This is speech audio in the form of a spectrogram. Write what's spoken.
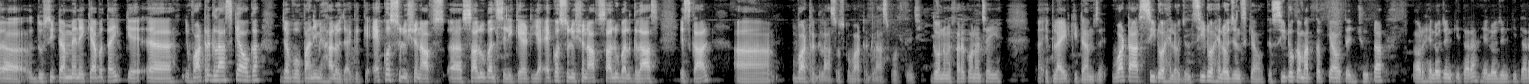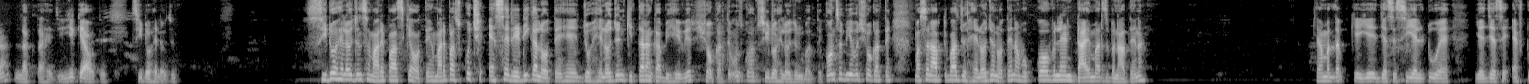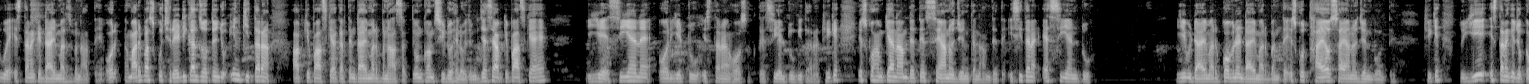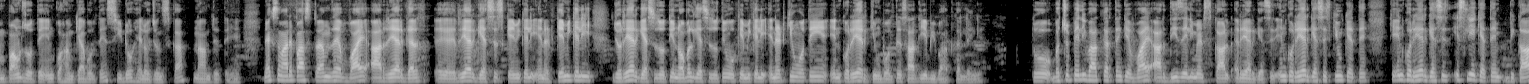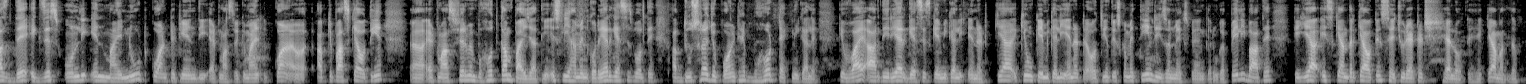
दूसरी टर्म मैंने क्या बताई कि वाटर ग्लास क्या होगा? जब वो पानी में हल हो जाएगा कि aqueous solution of soluble silicate या aqueous solution of soluble glass is called water glass उसको वाटर ग्लास बोलते हैं जी। दोनों में फ़र्क होना चाहिए। अप्लाइड की टर्म्स हैं। What are pseudo halogen pseudo halogens क्या होते हैं? सीडो का मतलब क्या होता है? झूठा और हेलोजन की तरह, हेलोजन की तरह लगता है जी। ये क्या होते हैं? सीडो हेलोजन सीडो हेलोजन्स हमारे पास क्या होते हैं? हमारे पास कुछ ऐसे रेडिकल होते हैं जो हेलोजन की तरह का बिहेवियर शो करते हैं। उसको हम सीडो हेलोजन बोलते हैं। कौन सा बिहेवियर शो करते हैं? मसलन आपके पास जो हेलोजन होते हैं ना, वो कोवलेंट डायमर्स बनाते हैं ना। क्या मतलब कि ये जैसे सी एल टू है या जैसे एफ़ टू है इस तरह के डायमर्स बनाते हैं। और हमारे पास कुछ रेडिकल्स होते हैं जो इनकी तरह आपके पास क्या करते हैं डायमर बना सकते हैं। उनको हम सीडो हेलोजन जैसे आपके पास क्या है, ये सी एन है और ये टू इस तरह हो सकते हैं सी एल टू की तरह, ठीक है? इसको हम क्या नाम देते हैं सियानोजिन का नाम देते हैं। इसी तरह एस सी एन टू ये भी डायमर कोवलेंट डायमर बनते हैं। इसको थायोसायानोजिन बोलते हैं। ठीक है? तो ये इस तरह के जो कंपाउंड्स होते हैं, इनको हम क्या बोलते हैं? सीडो हेलोजेंस का नाम देते हैं। नेक्स्ट हमारे पास टर्म्स है why are rare rare gases chemically inert chemically जो रेयर गैसेस होती हैं नोबल गैसेस होती हैं, वो केमिकली इनट क्यों होती हैं? इनको रेयर क्यों बोलते हैं? साथ ये भी बात कर लेंगे। तो बच्चों, पहली बात करते हैं कि why are these elements called rare gases इनको रेयर गैसेज क्यों कहते हैं? कि इनको रेयर गैसेज इसलिए कहते हैं because they exist only in minute quantity in the atmosphere आपके पास क्या होती हैं? एटमॉस्फेयर में बहुत कम पाई जाती हैं, इसलिए हम इनको रेयर गैसेज बोलते हैं। अब दूसरा जो पॉइंट है, बहुत टेक्निकल है। कि why are the rare gases chemically inert क्या, क्यों केमिकली इनट होती हैं? तो इसको मैं तीन रीज़न में एक्सप्लेन करूँगा। पहली बात है कि यह इसके अंदर क्या होते हैं? सेचूरेटेड शेल होते हैं। क्या मतलब?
